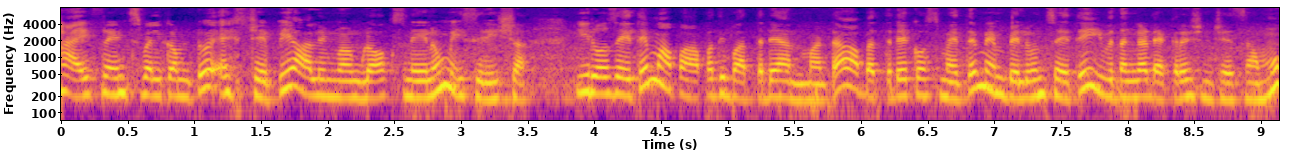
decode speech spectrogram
Hi friends welcome to SJP all in one blogs నేను మీ శిరీష. ఈరోజు అయితే మా పాపది బర్త్డే అనమాట ఆ బర్త్డే కోసం అయితే మేము బెలూన్స్ అయితే ఈ విధంగా డెకరేషన్ చేసాము.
